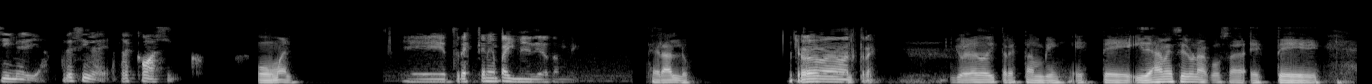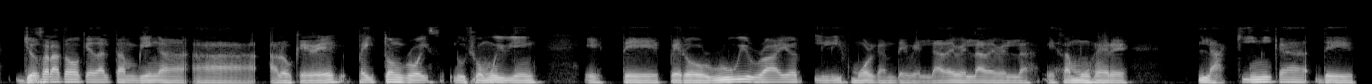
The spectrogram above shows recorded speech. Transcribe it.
y media. Tres y media, 3,5 o mal? Eh, tres kenepas y media también. Gerardo. Yo le voy a dar tres. Yo le doy tres también. Este, y déjame decir una cosa, este, yo se la tengo que dar también a, a, a lo que es Peyton Royce, luchó muy bien, este, pero Ruby Riot y Liv Morgan, de verdad, de verdad, de verdad, esas mujeres, la química de,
